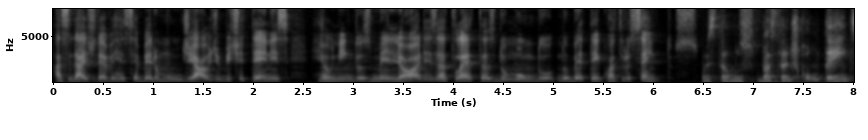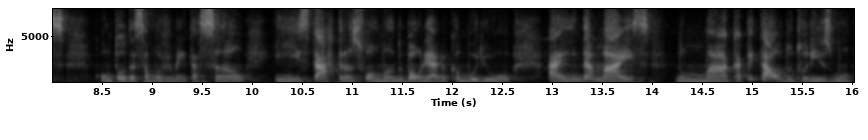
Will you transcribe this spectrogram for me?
a cidade deve receber o Mundial de Beach Tênis, reunindo os melhores atletas do mundo no BT 400. Estamos bastante contentes com toda essa movimentação e estar transformando o Balneário Camboriú ainda mais numa capital do turismo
